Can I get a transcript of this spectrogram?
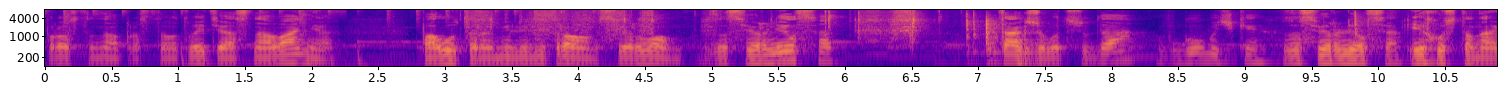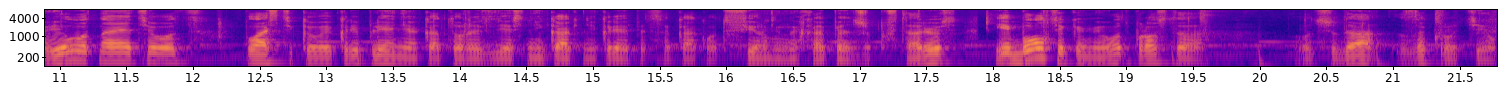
просто-напросто вот в эти основания полутора миллиметровым сверлом засверлился. Также вот сюда в губочки засверлился. Их установил вот на эти вот пластиковые крепления, которые здесь никак не крепятся, как вот в фирменных, опять же, повторюсь. И болтиками вот просто вот сюда закрутил.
